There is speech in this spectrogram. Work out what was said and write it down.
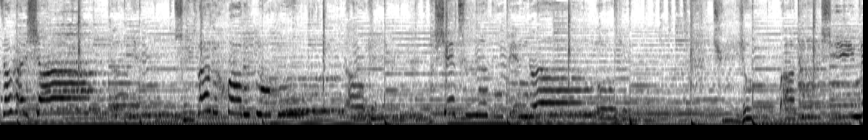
那张海峡的夜，谁把它画的模糊遥远？那些吃了不变的诺言，却又把它熄灭。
